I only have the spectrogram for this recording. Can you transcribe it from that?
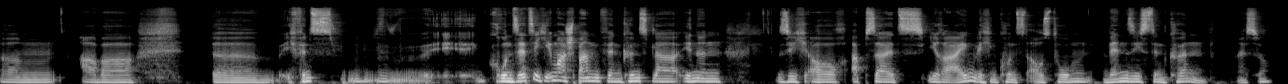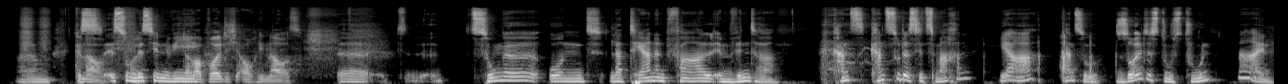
Ähm, aber äh, ich finde es grundsätzlich immer spannend, wenn KünstlerInnen sich auch abseits ihrer eigentlichen Kunst austoben, wenn sie es denn können. Weißt du? Ähm, genau. ist so ein bisschen wie. Darauf wollte ich auch hinaus. Äh, Zunge und Laternenpfahl im Winter. Kannst, kannst du das jetzt machen? Ja, kannst du. Solltest du es tun? Nein.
